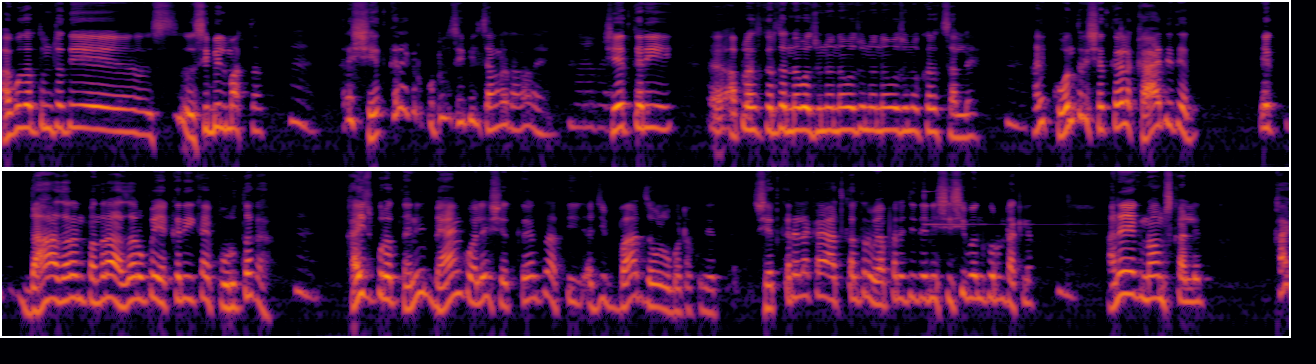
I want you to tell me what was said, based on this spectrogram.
अगोदर तुमचं ते सिबिल मागतात. अरे शेतकऱ्याकडे कुठून सिबिल चांगलं राहणार आहे? शेतकरी आपलं कर्ज नवं जुनं नवं जुनं नवं जुनं करत चाललंय. आणि कोणतरी शेतकऱ्याला काय देतात एक दहा हजार आणि पंधरा हजार रुपये एकरी काय पुरतं का? काहीच पुरत नाही. आणि बँकवाले शेतकऱ्याला तर अति अजिबात जवळ उभं टाकू देत नाही शेतकऱ्याला काय आजकाल तर व्यापाऱ्याची त्यांनी शिशी बंद करून टाकल्यात. अनेक नॉर्म्स काढलेत. काय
